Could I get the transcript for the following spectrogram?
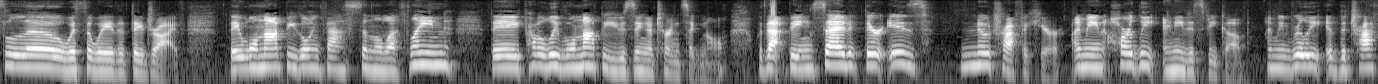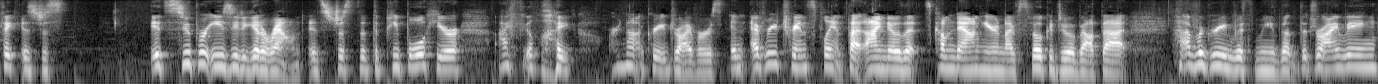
slow with the way that they drive. They will not be going fast in the left lane. They probably will not be using a turn signal. With that being said, there is no traffic here. I mean, hardly any to speak of. I mean, really, the traffic is just, it's super easy to get around. It's just that the people here, I feel like, are not great drivers. And every transplant that I know that's come down here and I've spoken to about that have agreed with me that the driving,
